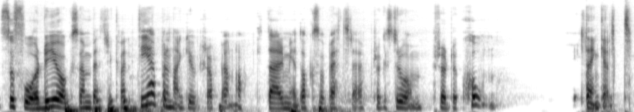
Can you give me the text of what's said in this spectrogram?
så får du ju också en bättre kvalitet på den här gulkroppen och därmed också bättre progesteronproduktion. Helt enkelt.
